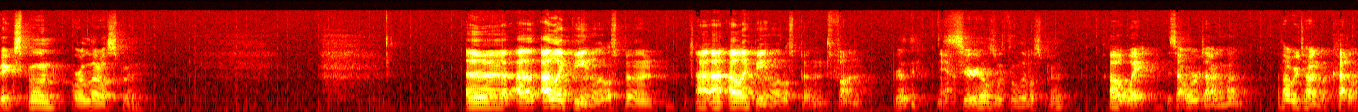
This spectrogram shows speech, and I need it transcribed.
Big spoon or little spoon? Uh, I, I like being a little spoon. I, I, I like being a little spoon. It's fun. Really? Yeah. Cereals with a little spoon? Oh wait, is that what we're talking about? I thought we were talking about cuddling.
